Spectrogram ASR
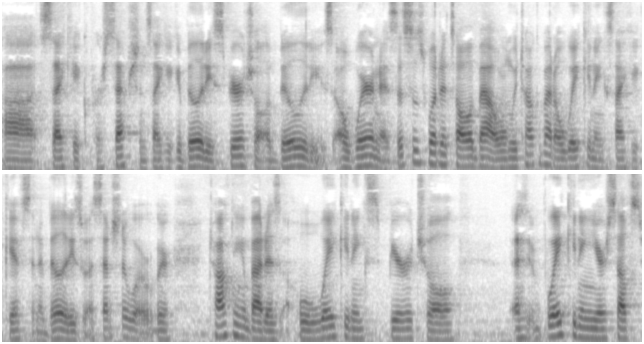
uh, psychic perception, psychic abilities, spiritual abilities, awareness. This is what it's all about. When we talk about awakening psychic gifts and abilities, essentially what we're talking about is awakening spiritual, uh, awakening yourself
